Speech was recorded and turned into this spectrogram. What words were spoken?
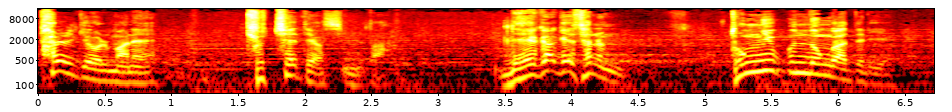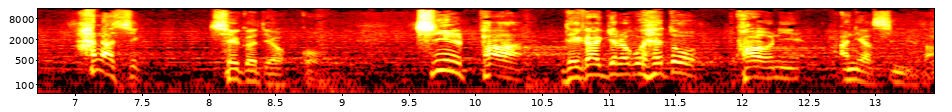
8개월 만에 교체되었습니다. 내각에서는 독립운동가들이 하나씩 제거되었고 친일파 내각이라고 해도 과언이 아니었습니다.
